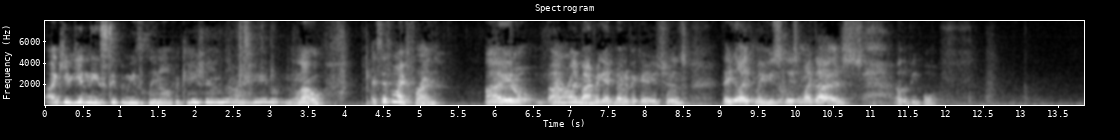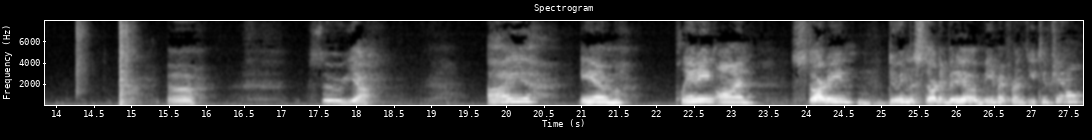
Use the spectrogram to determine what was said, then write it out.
I keep getting these stupid musical.ly notifications, and I hate them. No, except for my friend. I don't. I don't really mind if I get notifications. They like my musical.ly something like that. It's other people. Uh. So yeah. I am planning on starting doing the starting video of me and my friend's YouTube channel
